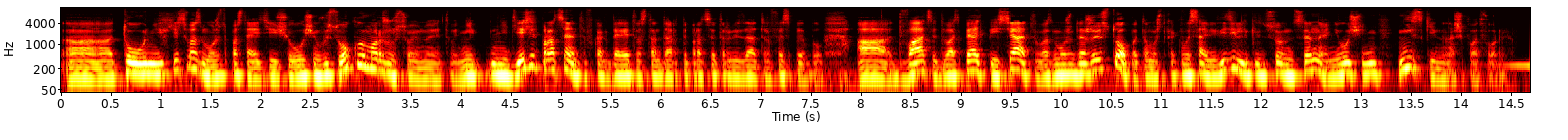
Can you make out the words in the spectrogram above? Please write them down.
то у них есть возможность поставить еще очень высокую маржу свою на этого. Не, не 10%, как до этого стандартный процент организаторов СП был, а 20, 25, 50, возможно, даже и 100, потому что, как вы сами видели, ликвидационные цены, они очень низкие на нашей платформе.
